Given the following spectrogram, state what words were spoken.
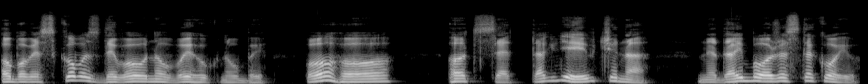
обов'язково здивовано вигукнув би Ого, оце так дівчина, не дай Боже з такою.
